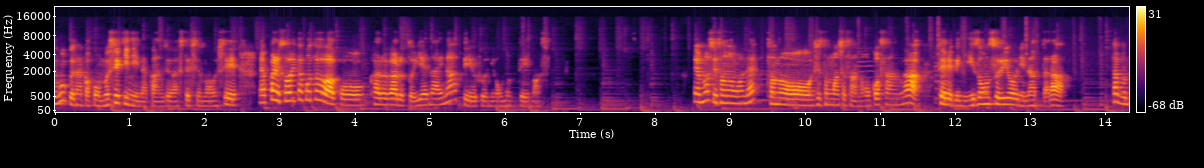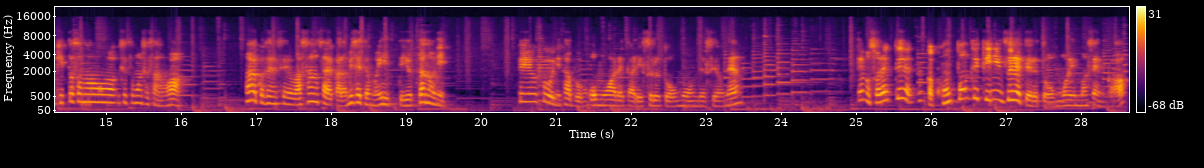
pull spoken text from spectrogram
すごくなんかこう無責任な感じがしてしまうし、やっぱりそういったことはこう軽々と言えないなっていうふうに思っています。でもしその後ね、その質問者さんのお子さんがテレビに依存するようになったら、多分きっとその質問者さんは、麻子先生は3歳から見せてもいいって言ったのにっていうふうに多分思われたりすると思うんですよね。でもそれってなんか根本的にずれてると思いませんか？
